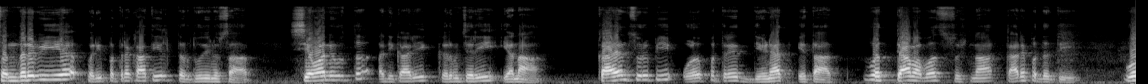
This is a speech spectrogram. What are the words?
संदर्भीय परिपत्रकातील तरतुदीनुसार सेवानिवृत्त अधिकारी कर्मचारी यांना कायमस्वरूपी ओळखपत्रे देण्यात येतात व त्याबाबत सूचना कार्यपद्धती व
